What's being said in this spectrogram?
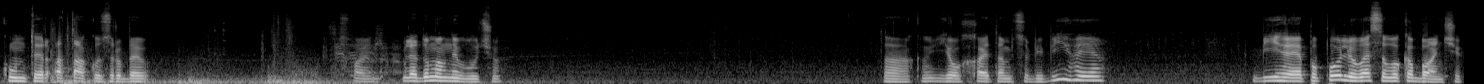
Кунтер атаку зробив. Файн. Бля, думав не влучу. Так, ну йох, хай там собі бігає. Бігає по полю весело кабанчик.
